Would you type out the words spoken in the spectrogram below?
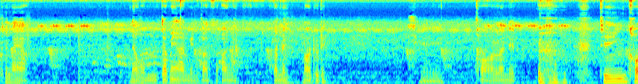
คืออะไรอะ เดี๋ยวผมจะไม่อ่านเมนก่อนสักพักหนึ่งแป๊บหนึงรอดูดิโอเคขอละเน็ต ทิ้งขอ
